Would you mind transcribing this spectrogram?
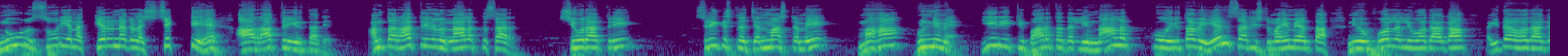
ನೂರು ಸೂರ್ಯನ ಕಿರಣಗಳ ಶಕ್ತಿ ಆ ರಾತ್ರಿ ಇರ್ತದೆ. ಅಂಥ ರಾತ್ರಿಗಳು ನಾಲ್ಕು ಸಾರ್. ಶಿವರಾತ್ರಿ, ಶ್ರೀಕೃಷ್ಣ ಜನ್ಮಾಷ್ಟಮಿ, ಮಹಾ ಹುಣ್ಣಿಮೆ. ಈ ರೀತಿ ಭಾರತದಲ್ಲಿ ನಾಲ್ಕು ಇರ್ತವೆ. ಏನು ಸರ್ ಇಷ್ಟು ಮಹಿಮೆ ಅಂತ ನೀವು ಫೋನಲ್ಲಿ ಹೋದಾಗ, ಇದ ಹೋದಾಗ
